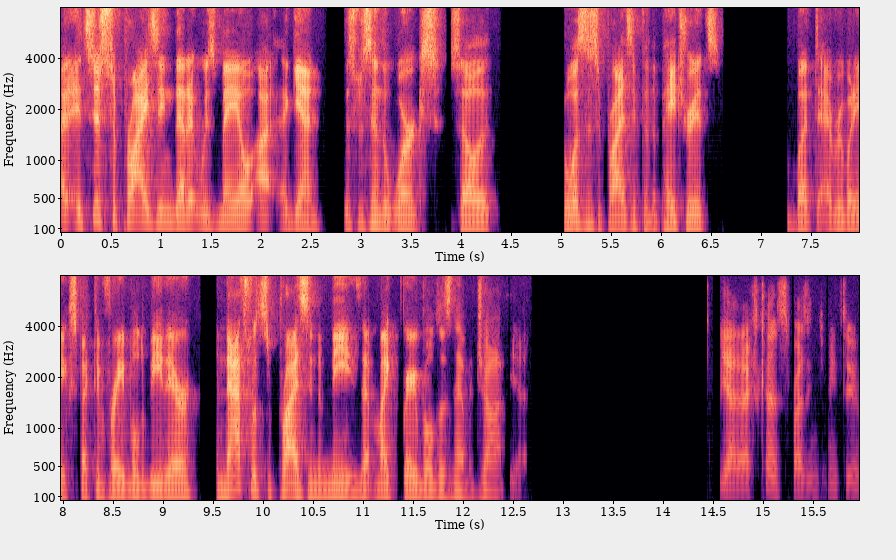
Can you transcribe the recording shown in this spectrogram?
it's just surprising that it was Mayo. I, again, this was in the works, so it wasn't surprising for the Patriots but everybody expected Vrabel to be there. And that's what's surprising to me is that Mike Vrabel doesn't have a job yet. Yeah, that's kind of surprising to me too.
